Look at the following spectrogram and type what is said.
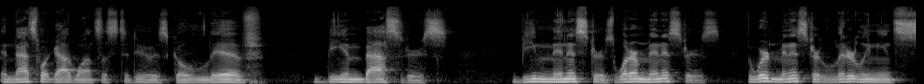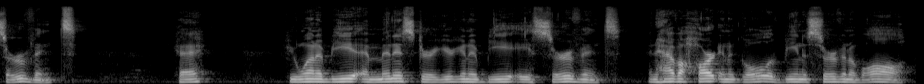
And that's what God wants us to do is go live, be ambassadors, be ministers. What are ministers? The word minister literally means servant. Okay? If you want to be a minister, you're going to be a servant and have a heart and a goal of being a servant of all.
